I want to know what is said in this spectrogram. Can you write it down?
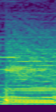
Bye.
